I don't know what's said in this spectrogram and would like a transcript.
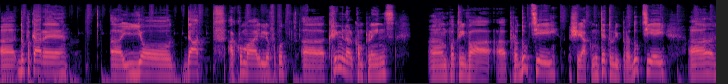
uh, după care uh, i-o dat, acum le-au făcut uh, criminal complaints Uh, împotriva uh, producției și a comitetului producției uh,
